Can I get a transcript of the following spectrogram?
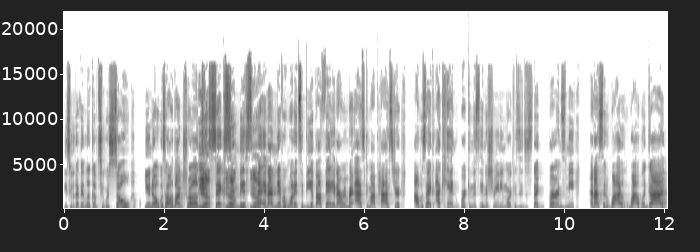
these people that they look up to were so, you know, it was all about drugs Yeah, and sex yeah, and this yeah. and that. And I never wanted to be about that. And I remember asking my pastor, I was like, I can't work in this industry anymore because it just like burns me. And I said, why, why would God,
